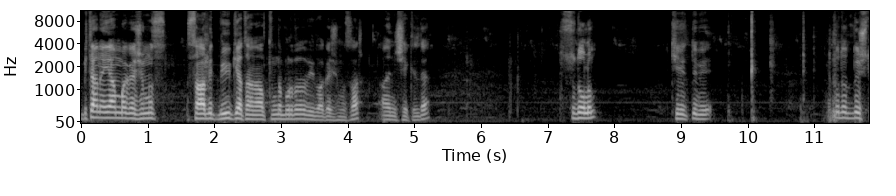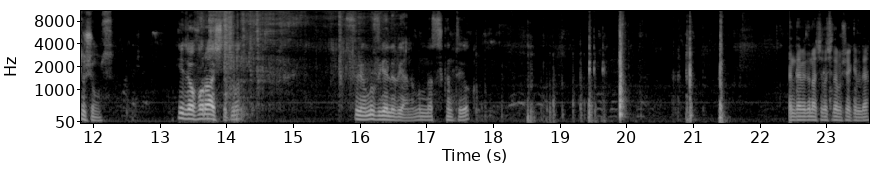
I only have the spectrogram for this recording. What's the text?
Bir tane yan bagajımız sabit büyük yatağın altında. Burada da bir bagajımız var. Aynı şekilde. Su dolum. Kilitli bir bu da dış duşumuz. Hidroforu açtık mı suyumuz gelir yani. Bunda sıkıntı yok. Kendimizin açılışı da bu şekilde.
